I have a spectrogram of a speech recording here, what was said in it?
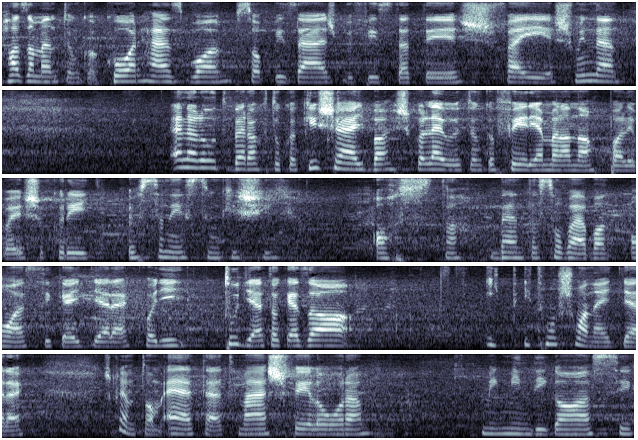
hazamentünk a kórházból, szopizás, büfisztetés, fej és minden, Elaludt, beraktuk a kiságyba, és akkor leültünk a férjemmel a nappaliba, és akkor így összenéztünk, és így azt a, bent a szobában alszik egy gyerek, hogy így tudjátok, ez a itt, itt most van egy gyerek. És nem tudom, eltelt másfél óra, még mindig alszik.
